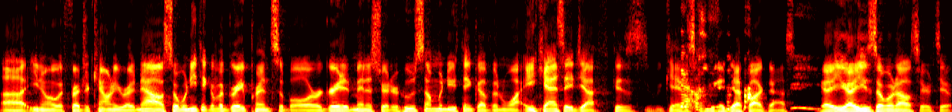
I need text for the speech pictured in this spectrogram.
uh, you know, with Frederick County right now. So when you think of a great principal or a great administrator, who's someone you think of and why? You can't say Jeff because we can't. No. It's be a Jeff podcast. You got to use someone else here too.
